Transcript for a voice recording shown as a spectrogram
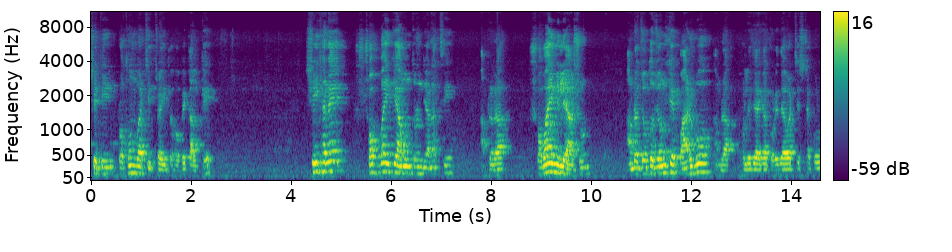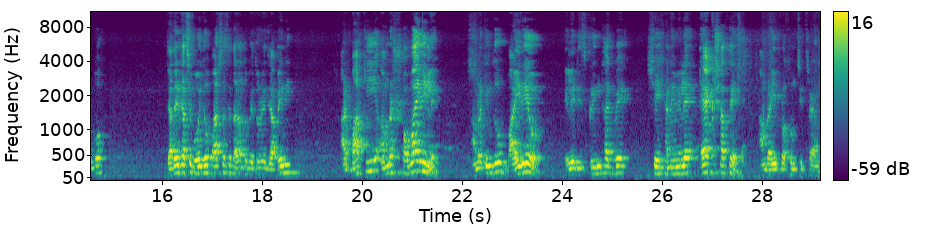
সেটি প্রথমবার চিত্রায়িত হবে কালকে। সেইখানে সবাইকে আমন্ত্রণ জানাচ্ছি। আপনারা সবাই মিলে আসুন। আমরা যতজনকে পারব, আমরা হলে জায়গা করে দেওয়ার চেষ্টা করব। যাদের কাছে বৈধ পাস আছে, তারা তো ভেতরে যাবেনই। আর বাকি আমরা সবাই মিলে, আমরা কিন্তু বাইরেও এলইডি স্ক্রিন থাকবে, সেইখানে মিলে একসাথে আমরা এই প্রথম চিত্রায়ন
